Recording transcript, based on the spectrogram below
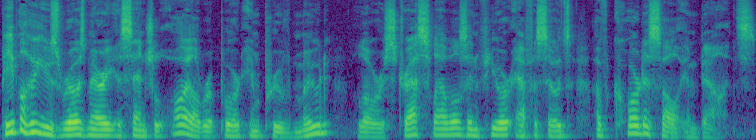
People who use rosemary essential oil report improved mood, lower stress levels, and fewer episodes of cortisol imbalance.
